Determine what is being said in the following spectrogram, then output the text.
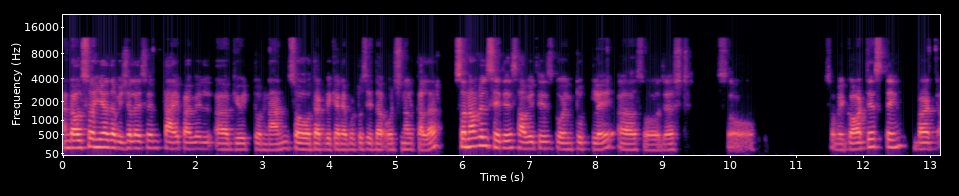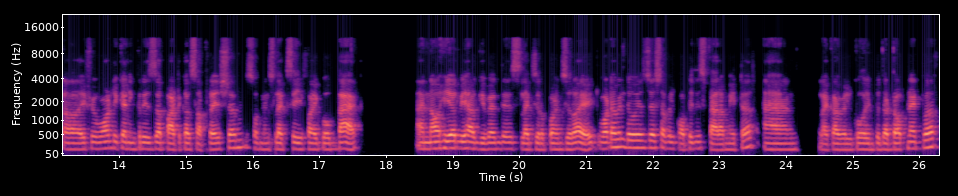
And also here the visualization type, I will uh, give it to none so that we can able to see the original color. So now we'll see this, how it is going to play. Uh, so just so so we got this thing, but uh, if you want, you can increase the particle separation. So means like, say if I go back and now here we have given this like 0 0.08. What I will do is just I will copy this parameter and like I will go into the DOP network.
